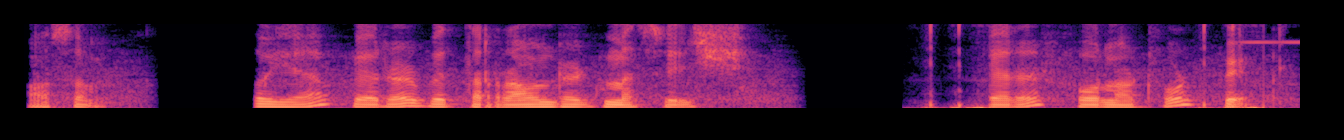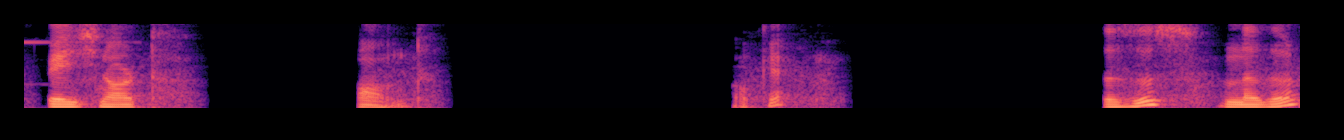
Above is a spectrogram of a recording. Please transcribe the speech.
Awesome. So yeah error with a rounded message. Error 404 page not found. Okay. This is another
